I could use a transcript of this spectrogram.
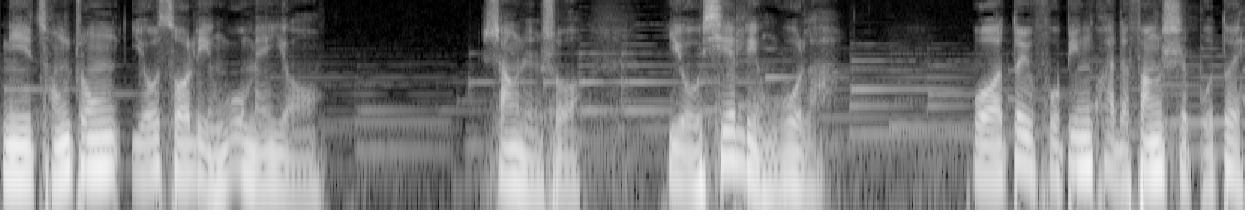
你从中有所领悟没有？”商人说：“有些领悟了。我对付冰块的方式不对，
